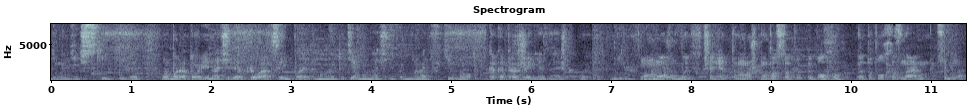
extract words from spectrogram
генетические какие-то лаборатории начали открываться, и поэтому эту тему начали поднимать в кино. Как отражение, знаешь, какое-то мира. Ну, может быть, что нет, может, мы просто эпоху эту плохо знаем, особенно,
